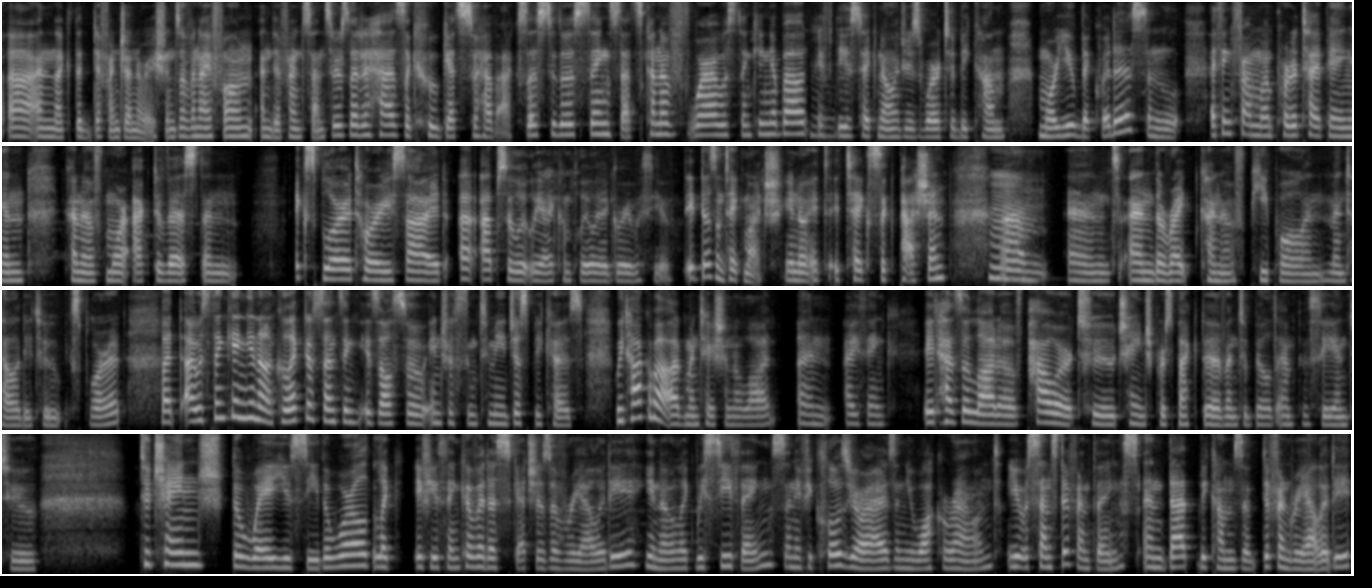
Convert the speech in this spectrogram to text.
uh, and like the different generations of an iPhone and different sensors that it has, like who gets to have access to those things. That's kind of where I was thinking about. If these technologies were to become more ubiquitous, and I think from a prototyping and kind of more activist and exploratory side uh, absolutely i completely agree with you. It doesn't take much you know it, it takes like passion. Um, and and the right kind of people and mentality to explore it. But i was thinking you know collective sensing is also interesting to me just because we talk about augmentation a lot and i think it has a lot of power to change perspective and to build empathy and to to change the way you see the world. Like if you think of it as sketches of reality, you know, like we see things, and if you close your eyes and you walk around, you sense different things, and that becomes a different reality.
